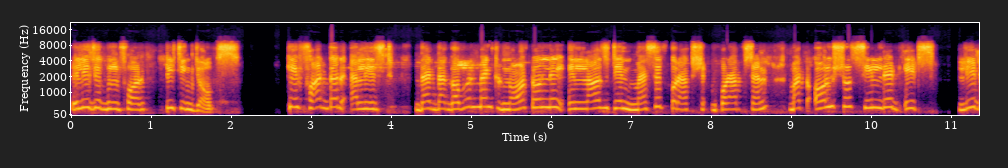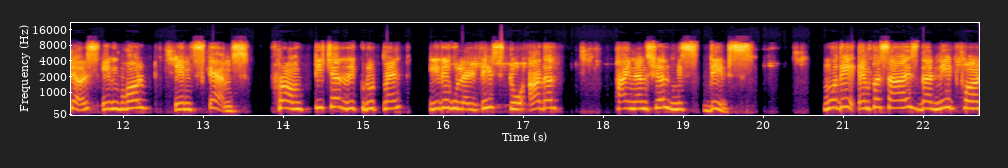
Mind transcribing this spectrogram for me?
eligible for teaching jobs. He further alleged that the government not only enlarged in massive corruption, corruption but also shielded its leaders involved in scams from teacher recruitment irregularities to other financial misdeeds. Modi emphasized the need for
